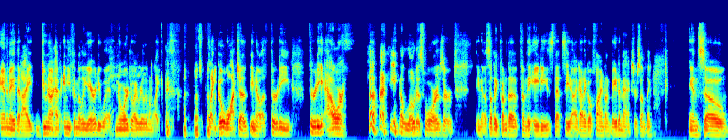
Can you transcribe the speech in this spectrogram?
anime that I do not have any familiarity with, nor do I really want to like like go watch a you know a 30 30 hour you know Lodoss Wars or you know something from the from the 80s that's you know I got to go find on Betamax or something. And so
